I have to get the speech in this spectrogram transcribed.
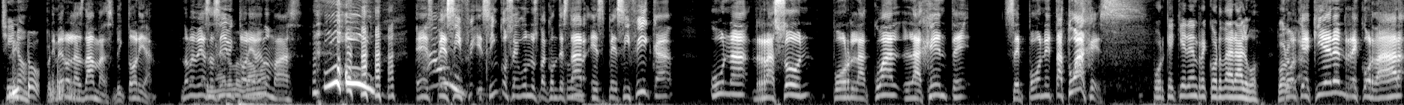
Chino. ¿Listo? Primero las damas, Victoria. No me veas así, Primero Victoria, damas. no más. Especifi- cinco segundos para contestar. Especifica una razón por la cual la gente se pone tatuajes. Porque quieren recordar algo. Por- Porque quieren recordar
